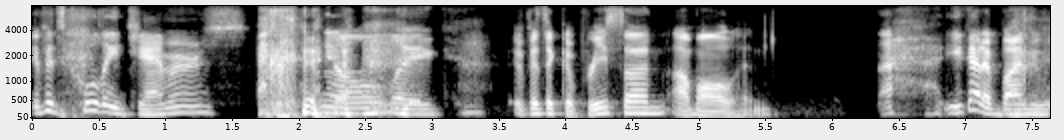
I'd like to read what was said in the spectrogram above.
if it's Kool Aid jammers, you know, like if it's a Capri Sun, I'm all in. Ah, you gotta buy me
